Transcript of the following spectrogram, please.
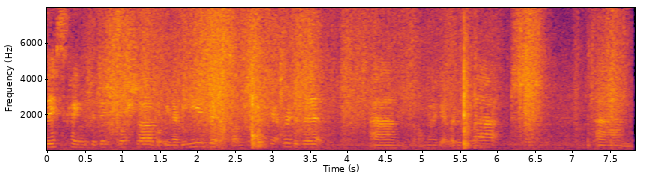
This came with the dishwasher but we never use it so I'm just going to get rid of it. And I'm going to get rid of that. And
